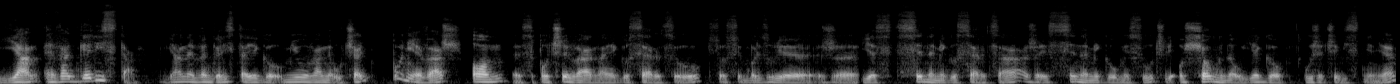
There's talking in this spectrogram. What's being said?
Jan Ewangelista. Jan Ewangelista, jego umiłowany uczeń, ponieważ on spoczywa na jego sercu, co symbolizuje, że jest synem jego serca, że jest synem jego umysłu, czyli osiągnął jego urzeczywistnienie.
